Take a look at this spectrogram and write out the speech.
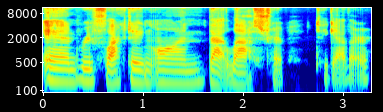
and reflecting on that last trip together.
